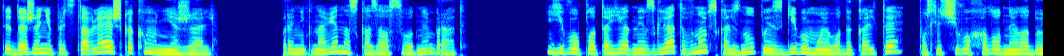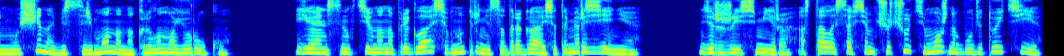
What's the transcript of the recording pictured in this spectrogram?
«Ты даже не представляешь, как мне жаль», — проникновенно сказал сводный брат. Его плотоядный взгляд вновь скользнул по изгибу моего декольте, после чего холодная ладонь мужчины бесцеремонно накрыла мою руку. Я инстинктивно напряглась, внутренне содрогаясь от омерзения. «Держись, Мира, осталось совсем чуть-чуть, и можно будет уйти».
